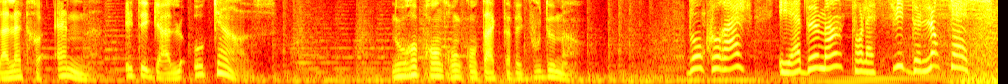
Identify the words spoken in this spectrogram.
La lettre N est égale au 15. Nous reprendrons contact avec vous demain. Bon courage et à demain pour la suite de l'enquête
